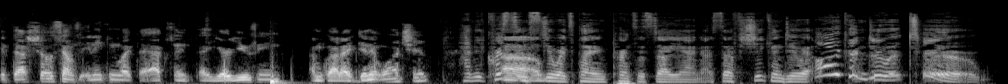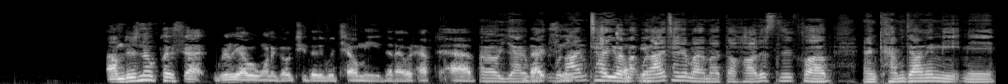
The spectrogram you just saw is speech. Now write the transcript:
If that show sounds anything like the accent that you're using, I'm glad I didn't watch it. Honey, Kristen Um, Stewart's playing Princess Diana, so if she can do it, I can do it too. Um, there's no place that really I would want to go to that they would tell me that I would have to have. Oh yeah, when, when I'm tell you, I'm, Okay. when I tell you I'm at the hottest new club, and come down and meet me,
